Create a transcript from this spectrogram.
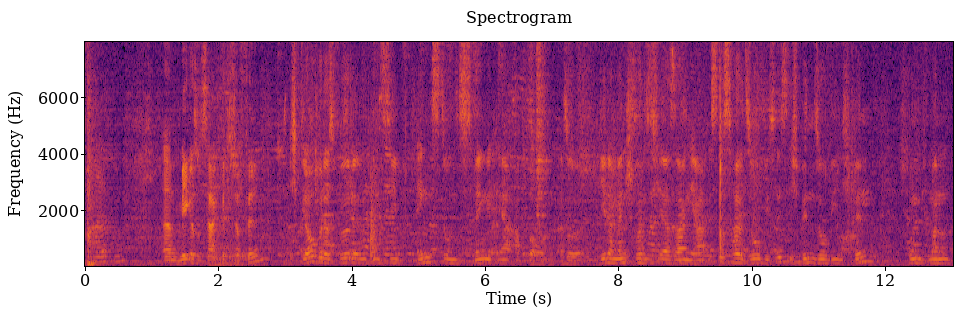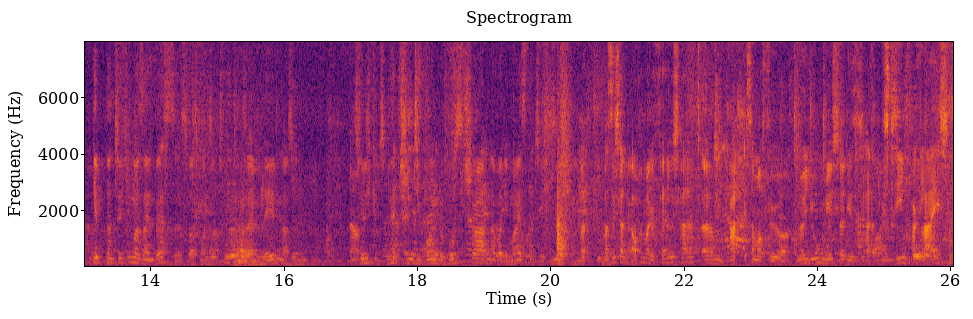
verhalten? Ähm, mega sozialkritischer Film. Ich glaube, das würde im Prinzip Ängste und Zwänge eher abbauen. Also jeder Mensch würde sich eher sagen, ja, es ist halt so, wie es ist, ich bin so, wie ich bin. Und man gibt natürlich immer sein Bestes, was man so tut in seinem Leben. Also natürlich gibt es Menschen, die wollen bewusst schaden, aber die meisten natürlich nicht. Was ich halt auch immer gefährlich halt, ähm, gerade ich sag mal für ne, Jugendliche, die sich halt extrem vergleichen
